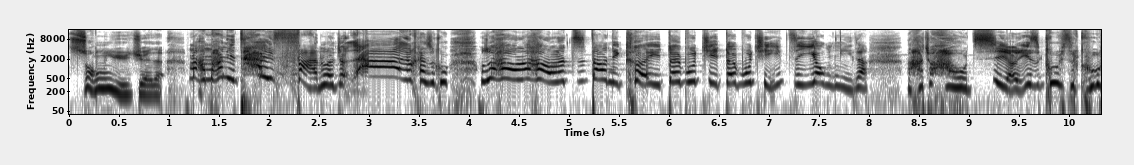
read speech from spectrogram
终于觉得妈妈你太烦了，就啊又开始哭。我说好了好了，知道你可以，对不起对不起，一直用你这样，然后就好气哦，一直哭一直哭。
